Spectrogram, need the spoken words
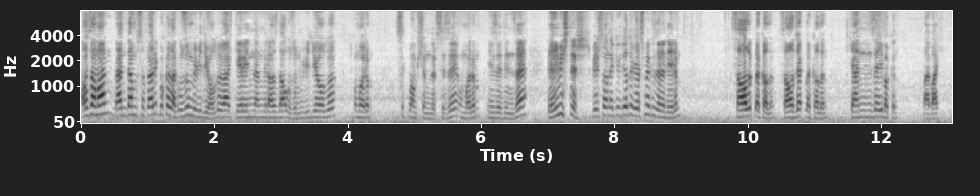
O zaman benden bu seferlik bu kadar. Uzun bir video oldu. Belki gereğinden biraz daha uzun bir video oldu. Umarım sıkmamışımdır sizi. Umarım izlediğinize değmiştir. Bir sonraki videoda görüşmek üzere diyelim. Sağlıkla kalın, sağlıcakla kalın. Kendinize iyi bakın. Bay bay.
